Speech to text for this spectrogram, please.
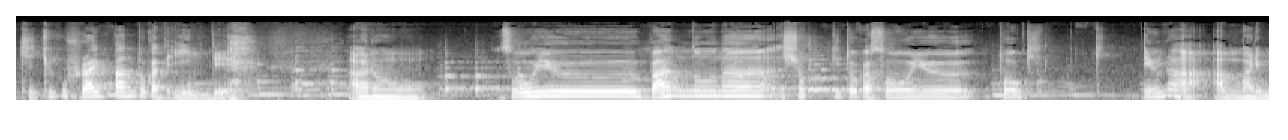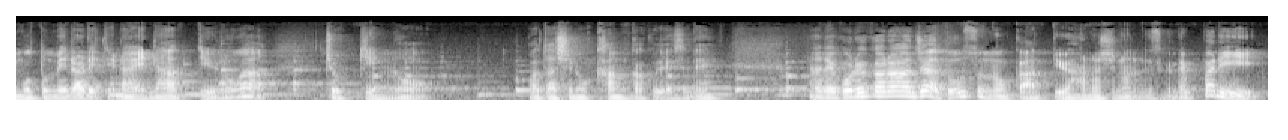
結局フライパンとかでいいんであのそういう万能な食器とかそういう陶器っていうのはあんまり求められてないなっていうのが直近の私の感覚ですね。なのでこれからじゃあどうするのかっていう話なんですけどやっぱり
